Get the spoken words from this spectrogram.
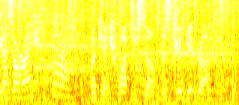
Guys all right? Fine. Okay, watch yourselves. This could get rough.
